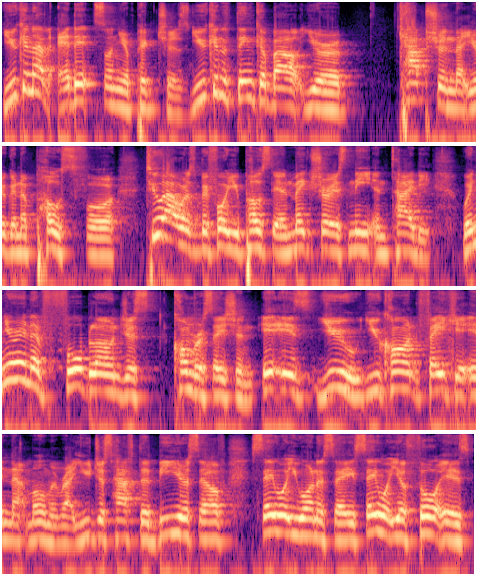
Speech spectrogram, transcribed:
you can have edits on your pictures. You can think about your caption that you're going to post for two hours before you post it and make sure it's neat and tidy. When you're in a full blown just conversation, it is you. You can't fake it in that moment, right? You just have to be yourself, say what you want to say, say what your thought is.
